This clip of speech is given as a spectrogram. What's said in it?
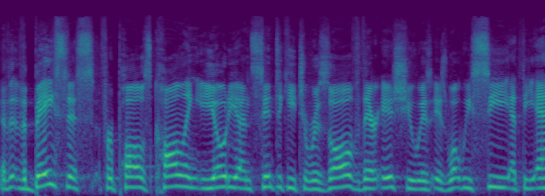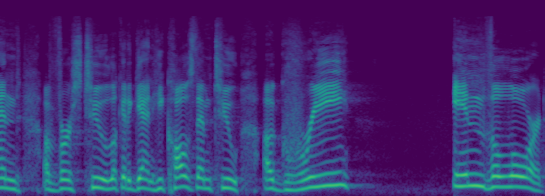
The basis for Paul's calling Euodia and Syntyche to resolve their issue is, is what we see at the end of verse 2. Look at it again. He calls them to agree in the Lord.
